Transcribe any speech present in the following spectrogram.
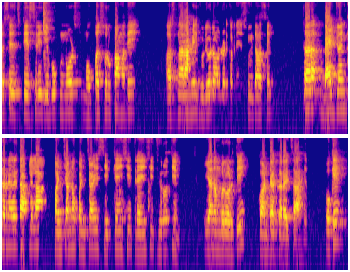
तसेच टेस्ट सिरीज बुक नोट्स मोफत स्वरूपामध्ये असणार आहे. व्हिडिओ डाउनलोड करण्याची सुविधा असेल. तर बॅच जॉईन करण्याकरिता आपल्याला पंच्याण्णव पंचेचाळीस एक्क्याऐंशी त्र्याऐंशी झिरो तीन या नंबरवरती कॉन्टॅक्ट करायचा आहे. ओके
